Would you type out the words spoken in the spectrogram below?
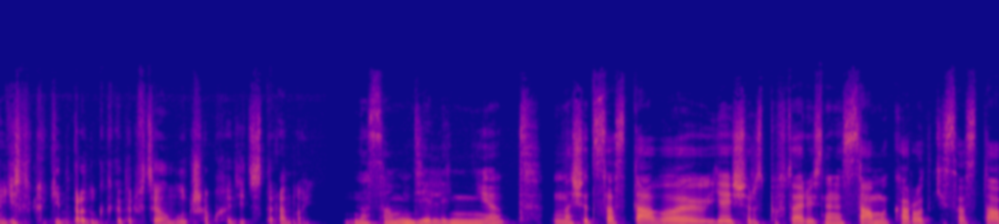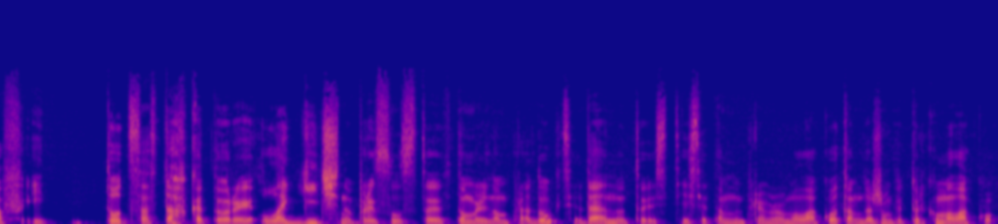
есть ли какие-то продукты, которые в целом лучше обходить стороной? На самом деле нет. Насчет состава, я еще раз повторюсь, наверное, самый короткий состав и тот состав, который логично присутствует в том или ином продукте, да, ну, то есть, если там, например, молоко, там должно быть только молоко.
